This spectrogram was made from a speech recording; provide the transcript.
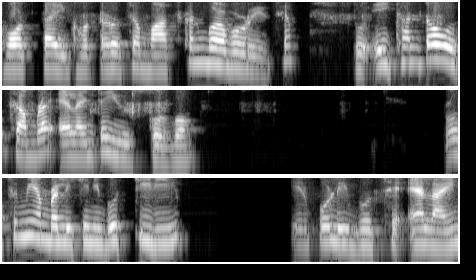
ঘরটা, এই ঘরটার হচ্ছে মাঝখান বরাবর রয়েছে। তো এইখানটাও হচ্ছে আমরা অ্যালাইনটা ইউজ করব। প্রথমেই আমরা লিখে নিব টিডি এরপর লিখব হচ্ছে অ্যালাইন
